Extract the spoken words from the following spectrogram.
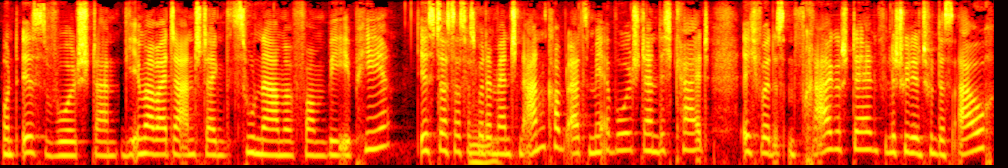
Und ist Wohlstand die immer weiter ansteigende Zunahme vom BEP ist das das, was bei den mhm. Menschen ankommt, als mehr Wohlständigkeit? Ich würde es in Frage stellen. Viele Studien tun das auch.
